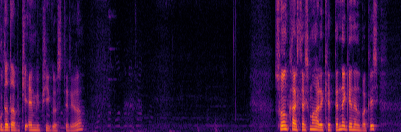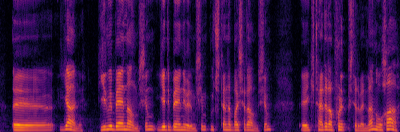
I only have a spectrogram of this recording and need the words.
Burada tabii ki MVP gösteriyor. Son karşılaşma hareketlerine genel bakış. Ee, yani 20 beğeni almışım, 7 beğeni vermişim, 3 tane başarı almışım. 2 tane de rapor etmişler beni lan. Oha.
